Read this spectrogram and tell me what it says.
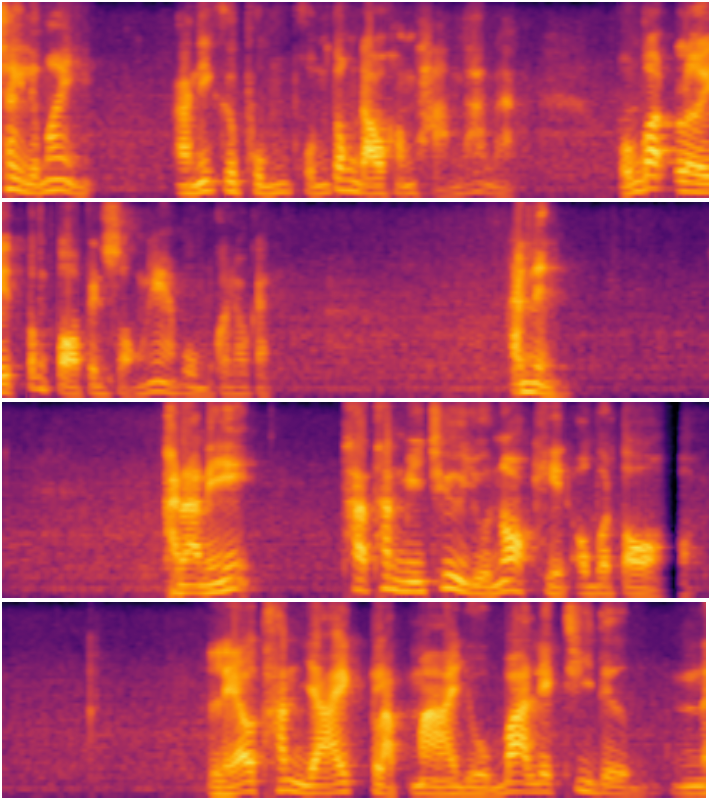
ใช่หรือไม่ อันนี้คือผมผมต้องเดาคำถามท่านนะผมก็เลยต้องตอบเป็นสองแง่มุมก็แล้วกัน อันหนึ่งขณะนี้ถ้าท่านมีชื่ออยู่นอกเขตอบต แล้วท่านย้ายกลับมาอยู่บ้านเลขที่เดิมใน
